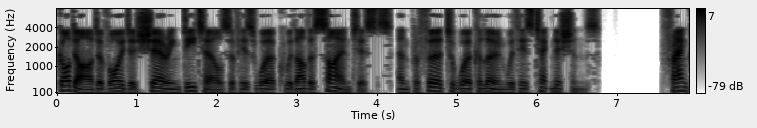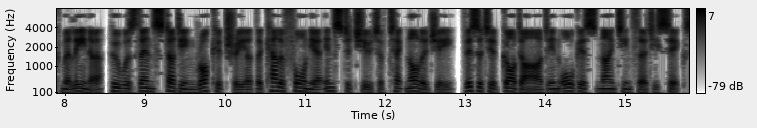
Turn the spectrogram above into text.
Goddard avoided sharing details of his work with other scientists, and preferred to work alone with his technicians. Frank Malina, who was then studying rocketry at the California Institute of Technology, visited Goddard in August 1936.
